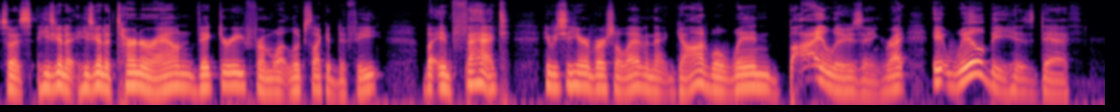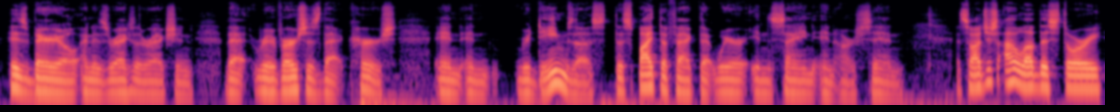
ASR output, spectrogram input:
So it's he's gonna he's gonna turn around victory from what looks like a defeat. But in fact, he we see here in verse eleven that God will win by losing, right? It will be his death, his burial, and his resurrection that reverses that curse and and redeems us, despite the fact that we're insane in our sin. And so I just I love this story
